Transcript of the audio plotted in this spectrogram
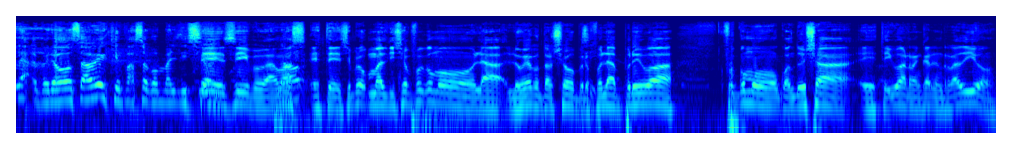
Claro, pero vos sabés qué pasó con Maldición. Sí, sí, porque además, ¿No? este, siempre maldición fue como la, lo voy a contar yo, pero Sí. fue la prueba, fue como cuando ella este, iba a arrancar en radio,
